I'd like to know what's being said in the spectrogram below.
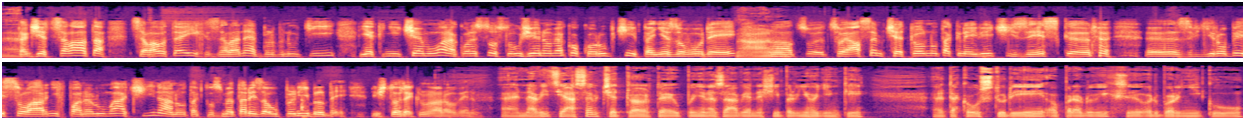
Eh. Takže celá ta, celá ta jejich zelené blbnutí je k ničemu a nakonec to slouží jenom jako korupční penězovody. No a co, co já jsem četl, no tak největší zisk eh, eh, z výroby solárních panelů má Čína, no tak to jsme tady za úplný blby, když to řeknu na rovinu. Navíc já jsem četl, to je úplně na závěr dnešní první hodinky, takovou studii opravdových odborníků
